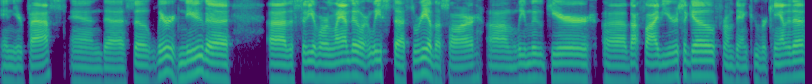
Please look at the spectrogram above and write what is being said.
in your past. And uh, so we're new to uh, the city of Orlando, or at least uh, three of us are. Um, we moved here uh, about five years ago from Vancouver, Canada,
